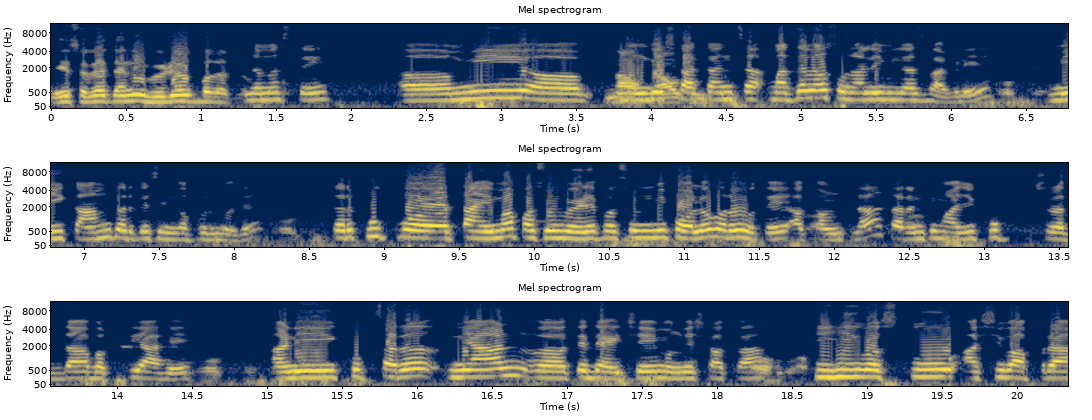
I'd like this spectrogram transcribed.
हे सगळे त्यांनी व्हिडिओत बघितलं. नमस्ते. मी मंगेश. काकांचा माझं नाव सोनाली विलास बागडे. मी काम करते सिंगापूरमध्ये. तर खूप टाइमापासून वेळेपासून मी फॉलो करत होते अकाउंटला कारण की माझी खूप श्रद्धा भक्ती आहे. आणि खूप सारं ज्ञान ते द्यायचे मंगेश काका. हो, हो. की ही वस्तू अशी वापरा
